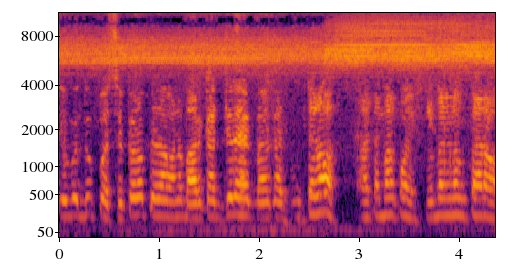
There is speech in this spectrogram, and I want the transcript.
એ બધું પછી કરો પેલા મને બહાર કાઢજે રે બહાર કાઢ ઉતરો આ તમારા કોન્સ્ટેબલ ને ઉતારો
